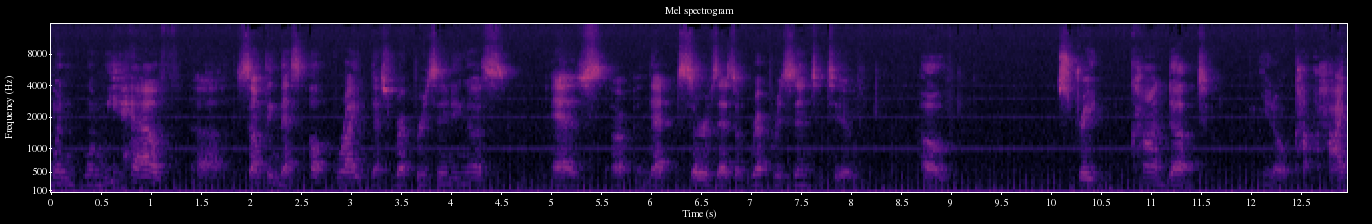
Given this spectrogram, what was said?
when when we have uh, something that's upright, that's representing us as uh, that serves as a representative of straight conduct, you know, co- high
